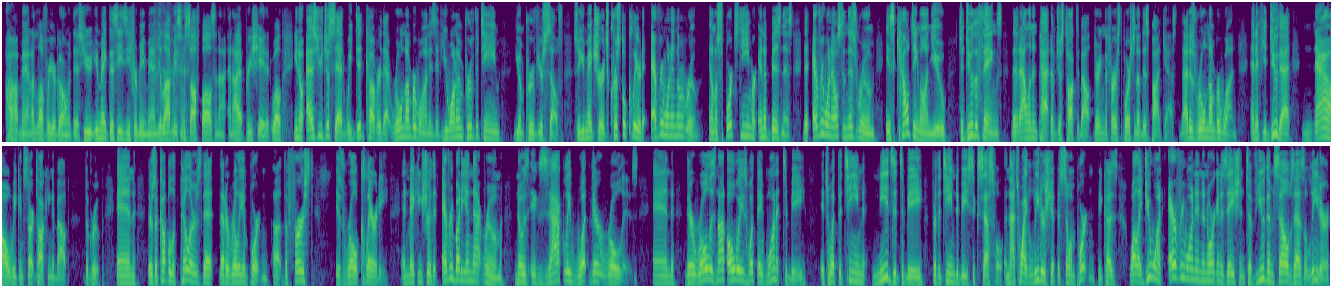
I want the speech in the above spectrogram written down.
Oh man, I love where you're going with this. You you make this easy for me, man. You lob me some softballs and I and I appreciate it. Well, you know, as you just said, we did cover that rule number 1 is if you want to improve the team, you improve yourself. So you make sure it's crystal clear to everyone in the room, on a sports team or in a business, that everyone else in this room is counting on you to do the things that Alan and Pat have just talked about during the first portion of this podcast. That is rule number one. And if you do that, now we can start talking about the group. And there's a couple of pillars that that are really important. Uh, the first is role clarity and making sure that everybody in that room knows exactly what their role is and their role is not always what they want it to be. It's what the team needs it to be for the team to be successful. And that's why leadership is so important because while I do want everyone in an organization to view themselves as a leader,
